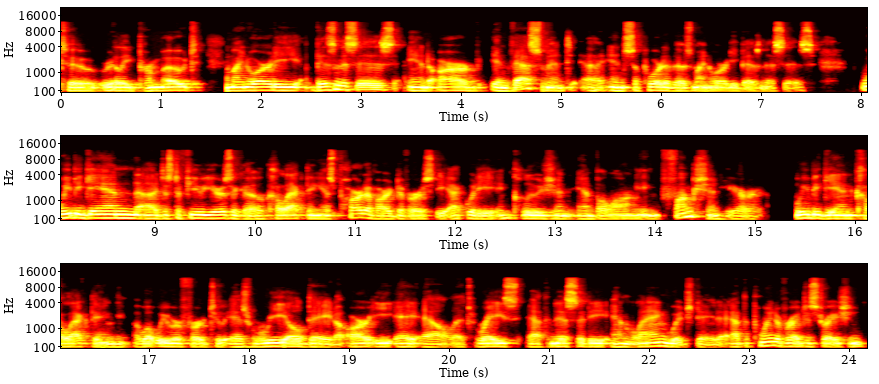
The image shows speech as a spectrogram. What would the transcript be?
to really promote minority businesses and our investment uh, in support of those minority businesses we began uh, just a few years ago collecting as part of our diversity, equity, inclusion, and belonging function here. We began collecting what we refer to as real data, R E A L. It's race, ethnicity, and language data at the point of registration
